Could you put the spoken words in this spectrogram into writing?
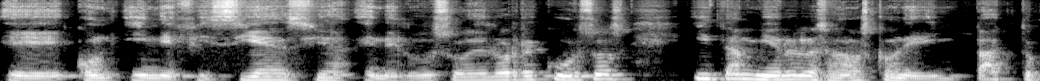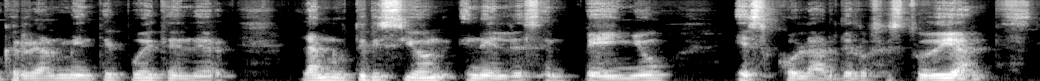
eh, con ineficiencia en el uso de los recursos y también relacionados con el impacto que realmente puede tener la nutrición en el desempeño escolar de los estudiantes.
